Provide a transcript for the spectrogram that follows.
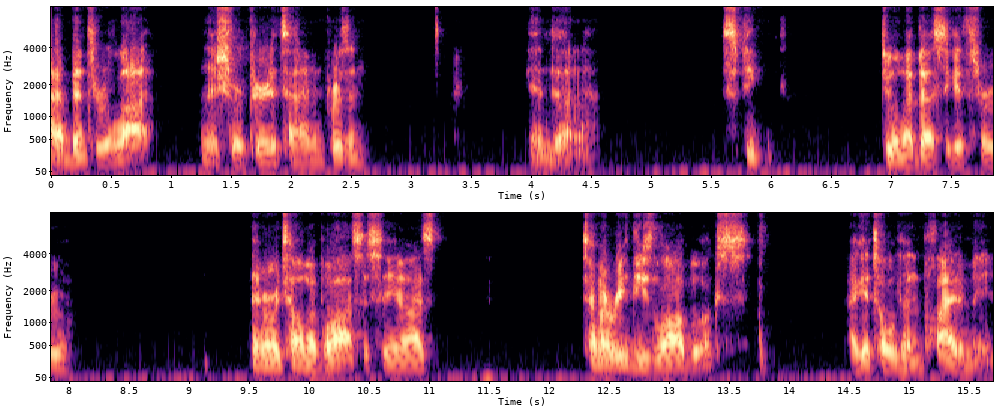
I've been through a lot in a short period of time in prison, and uh, speak doing my best to get through. I remember telling my boss, I said, you know, I was, time I read these law books, I get told it doesn't apply to me.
